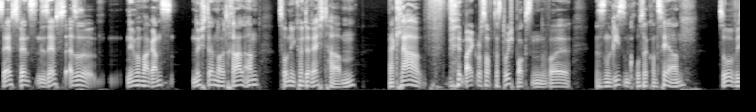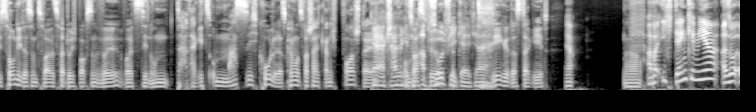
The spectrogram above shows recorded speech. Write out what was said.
selbst wenn's, selbst, also nehmen wir mal ganz nüchtern, neutral an, Sony könnte recht haben. Na klar, will Microsoft das durchboxen, weil das ist ein riesengroßer Konzern. So wie Sony das im Zweifelsfall durchboxen will, weil es den um, da, da geht es um massig Kohle, das können wir uns wahrscheinlich gar nicht vorstellen. Ja, ja klar, da geht es um für absurd viel Geld, ja. Beträge das da geht. Ja. ja. Aber ich denke mir, also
